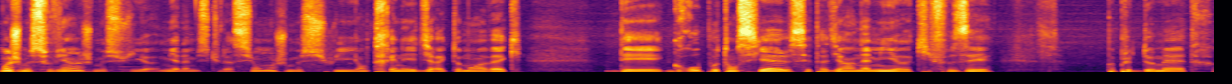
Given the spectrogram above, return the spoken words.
Moi, je me souviens, je me suis euh, mis à la musculation, je me suis entraîné directement avec des gros potentiels, c'est-à-dire un ami euh, qui faisait pas plus de 2 mètres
